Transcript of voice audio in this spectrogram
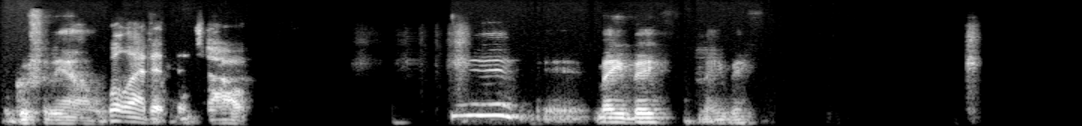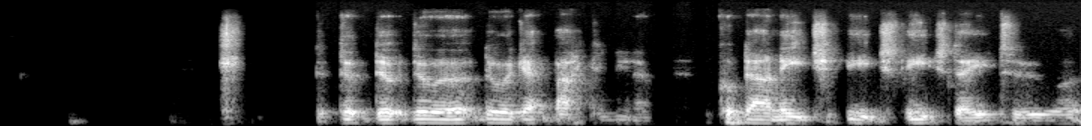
we'll go for the album. We'll edit this out. Yeah, yeah, maybe, maybe. Do, do, do a do a get back and you know cut down each each each day to uh,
